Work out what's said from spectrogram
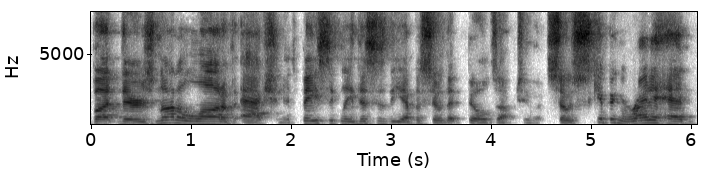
but there's not a lot of action. It's basically this is the episode that builds up to it. So skipping right ahead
